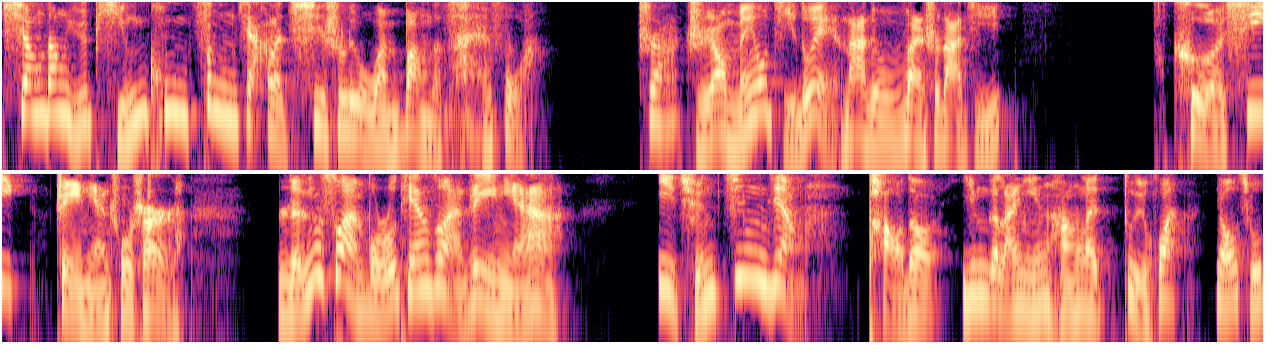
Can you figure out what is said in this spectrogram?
相当于凭空增加了七十六万镑的财富啊？是啊，只要没有挤兑，那就万事大吉。可惜这一年出事儿了，人算不如天算。这一年啊，一群金匠跑到英格兰银行来兑换，要求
